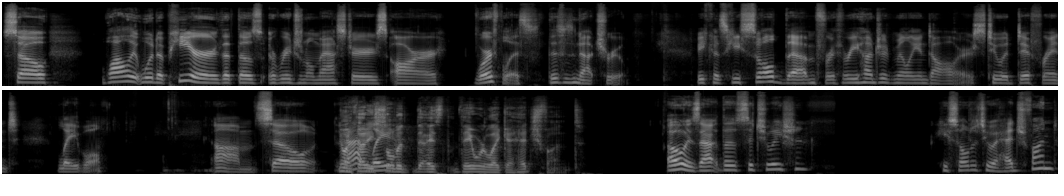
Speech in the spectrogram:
So while it would appear that those original masters are worthless, this is not true because he sold them for $300 million to a different label. Um, so no, I thought he la- sold it. They were like a hedge fund. Oh, is that the situation? He sold it to a hedge fund.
